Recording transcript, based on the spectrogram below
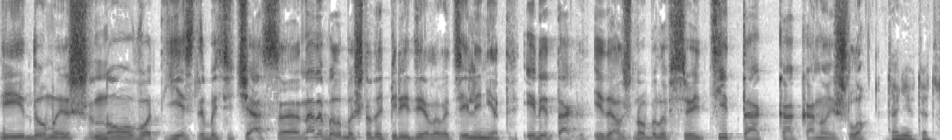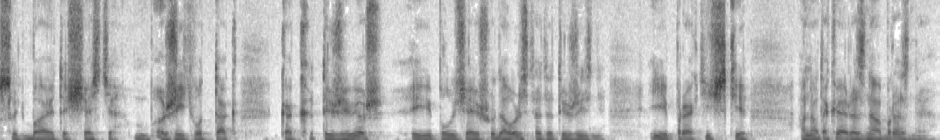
и думаешь, ну вот если бы сейчас э, надо было бы что-то переделывать или нет? Или так и должно было все идти так, как оно и шло? Да нет, это судьба, это счастье. Жить вот так, как ты живешь, и получаешь удовольствие от этой жизни. И практически она такая разнообразная.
